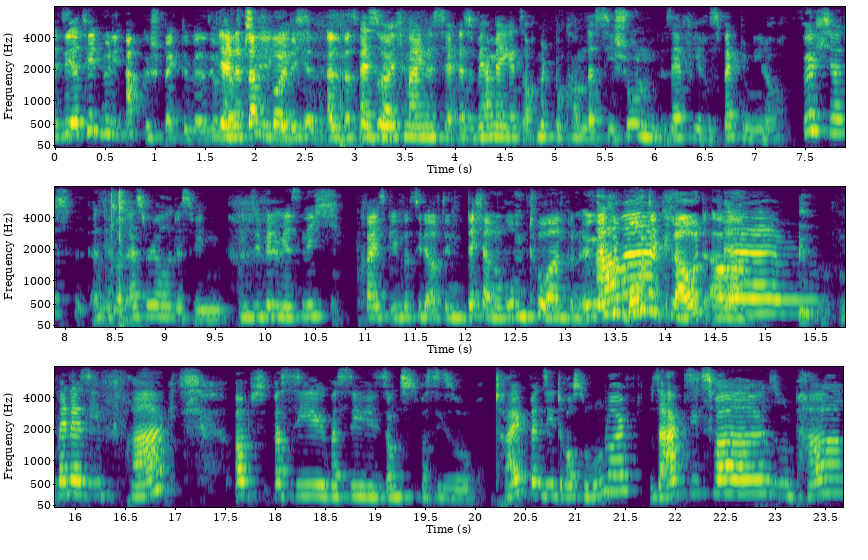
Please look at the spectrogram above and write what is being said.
Ja, sie erzählt nur die abgespeckte Version. Ja, das, das natürlich. wollte ich. Also, das Also ich meine, ja, also wir haben ja jetzt auch mitbekommen, dass sie schon sehr viel Respekt und ihn auch fürchtet, also Ja. Lord Asriel, deswegen Und sie will mir jetzt nicht preisgeben, dass sie da auf den Dächern rumturnt und irgendwelche Aber, Boote klaut, aber. ähm, wenn er sie fragt, ob, was sie, was sie sonst, was sie so treibt, wenn sie draußen rumläuft, sagt sie zwar so ein paar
